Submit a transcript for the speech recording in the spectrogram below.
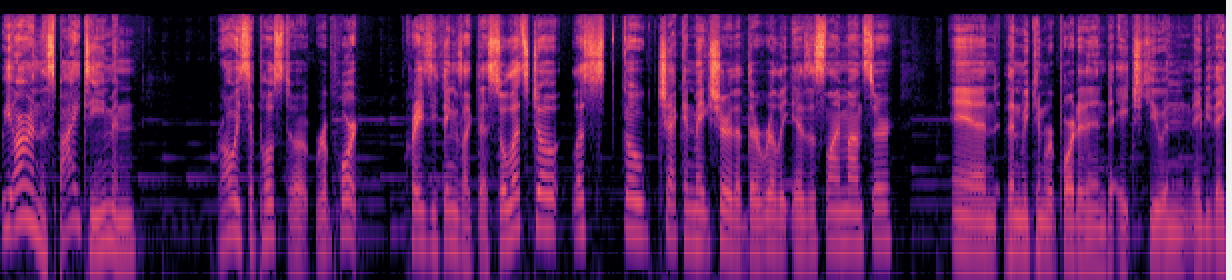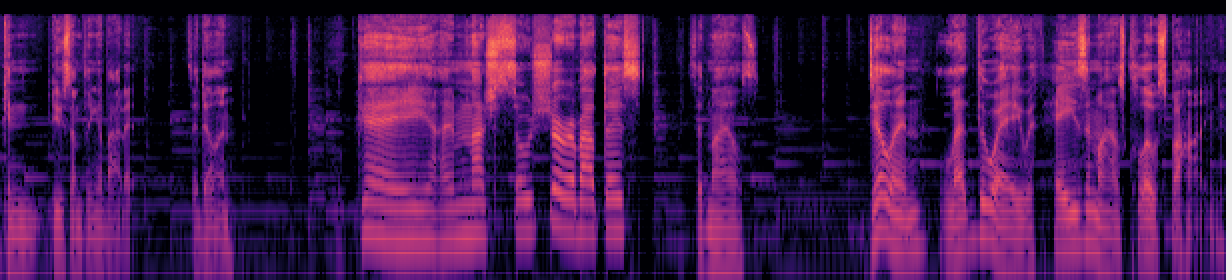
we are in the spy team and we're always supposed to report crazy things like this. So let's go let's go check and make sure that there really is a slime monster and then we can report it into HQ and maybe they can do something about it, said Dylan. Okay, I'm not so sure about this, said Myles. Dylan led the way with Hayes and Myles close behind.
